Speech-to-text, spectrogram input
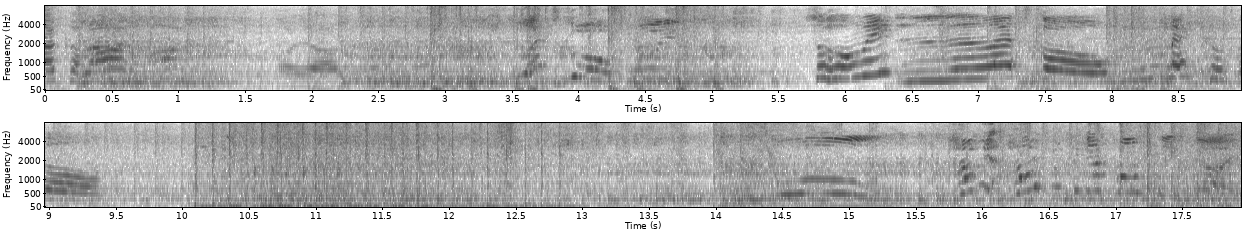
Ah, come on. Oh yeah. Let's go, boys. So homie, let's go Mexico. Ooh. How how do you get past these guys?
